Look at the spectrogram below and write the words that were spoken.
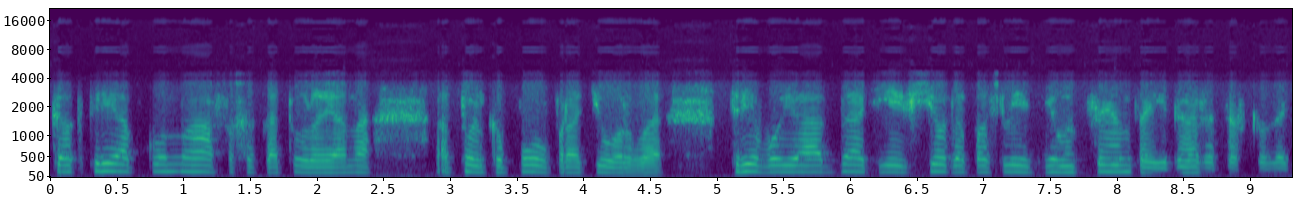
как тряпку насоха, которой она только пол протерла, требуя отдать ей все до последнего цента и даже, так сказать,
